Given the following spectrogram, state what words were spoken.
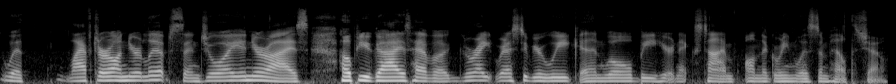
With laughter on your lips and joy in your eyes. Hope you guys have a great rest of your week, and we'll be here next time on the Green Wisdom Health Show.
